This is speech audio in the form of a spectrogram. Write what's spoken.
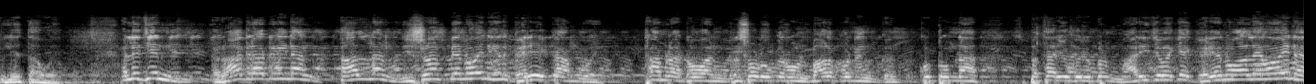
લેતા હોય. એટલે જે રાગ રાગણીના તાલના નિષ્ણાંત બેન હોય ને, એને ઘરે કામ હોય. ઠામડા ઢોવાનું રસોડું કરવાનું, બાળકોને કુટુંબના પથારીઓ કર્યું. પણ મારી જેવા ક્યાંય ઘરે નો હાલે હોય ને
